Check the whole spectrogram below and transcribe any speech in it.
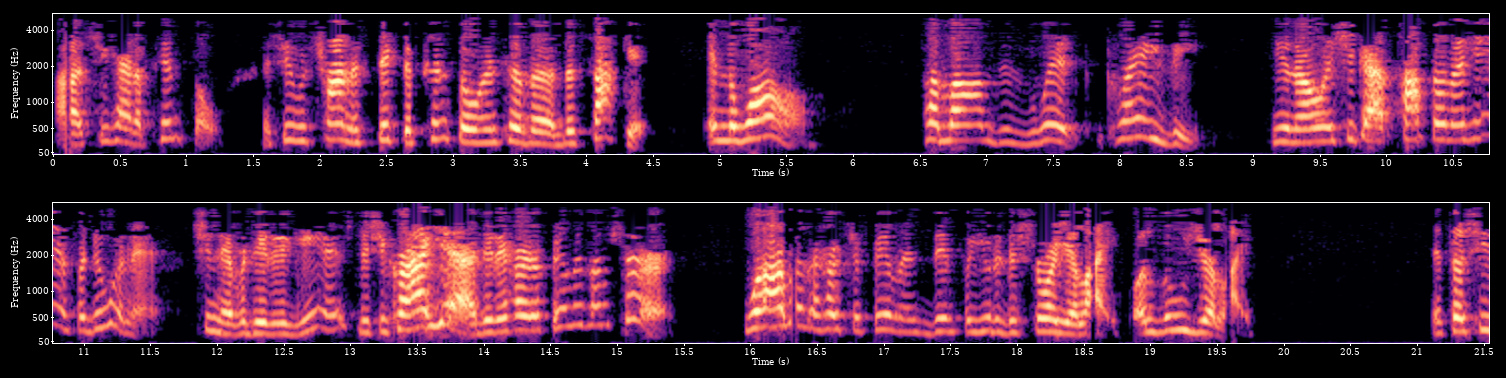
uh, she had a pencil, and she was trying to stick the pencil into the the socket in the wall. Her mom just went crazy, you know, and she got popped on her hand for doing that. She never did it again. Did she cry? Yeah. Did it hurt her feelings? I'm sure. Well, I'd rather hurt your feelings than for you to destroy your life or lose your life. And so she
